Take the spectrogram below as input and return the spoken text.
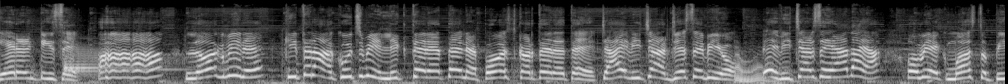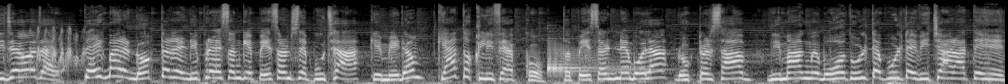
गारंटी से। लोग भी ने कितना कुछ भी लिखते रहते हैं पोस्ट करते रहते हैं चाहे विचार जैसे भी हो। ये विचार से याद आया? वो भी एक मस्त पीजे हो जाए। तो एक बार डॉक्टर ने डिप्रेशन के पेशेंट से पूछा कि, मैडम, क्या तकलीफ़ है आपको? तो पेशेंट ने बोला, डॉक्टर साहब, दिमाग में बहुत उल्टे पुलटे विचार आते हैं,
